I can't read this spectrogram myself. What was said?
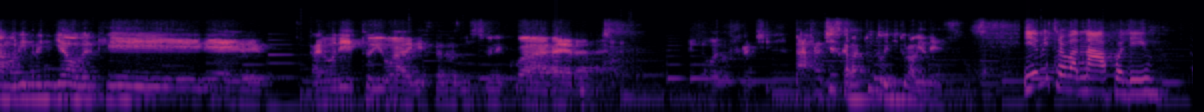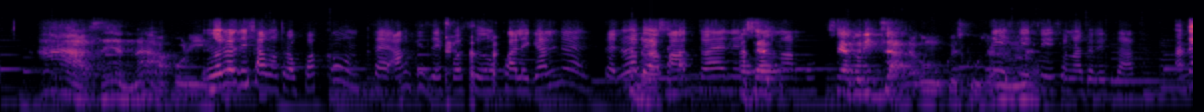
Riprendiamo, riprendiamo perché eh, avevo detto io Ale che questa trasmissione qua era... Francesca. Ma Francesca, ma tu dove ti trovi adesso? Io mi trovo a Napoli. Ah, sei a Napoli. Non lo diciamo troppo a Conte, anche se fossero qua legalmente. Non l'abbiamo fatto, eh. ma sei- Sei autorizzata comunque, scusa. Sì, sì, è- sì, sono autorizzata. Vabbè,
